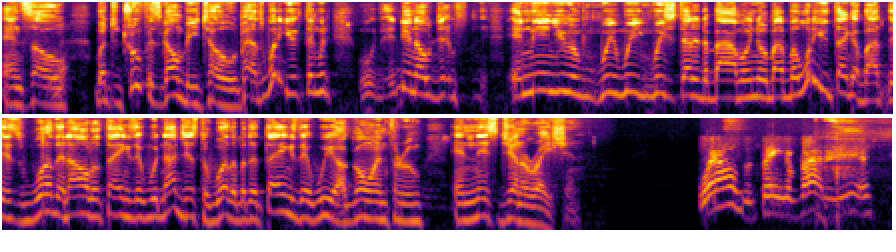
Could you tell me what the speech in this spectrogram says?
And so, but the truth is gonna be told. Pastor, what do you think? You know, and me and you, we we we studied the Bible, we know about. It, but what do you think about this weather and all the things that we not just the weather, but the things that we are going through in this generation? Well, the thing about it is,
